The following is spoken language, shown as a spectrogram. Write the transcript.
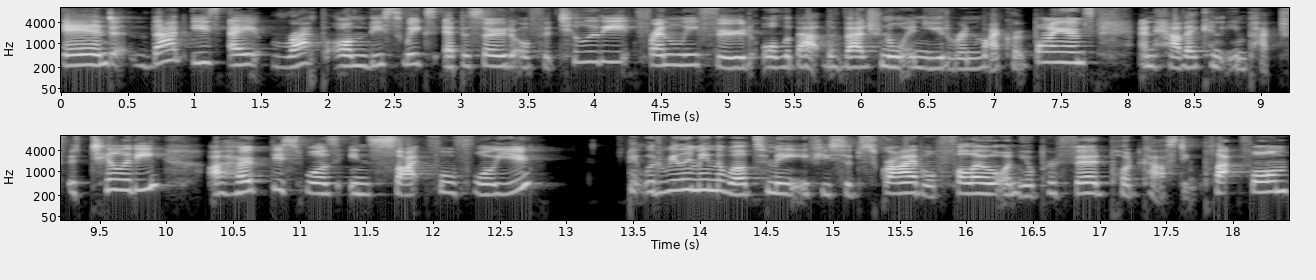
And that is a wrap on this week's episode of Fertility Friendly Food, all about the vaginal and uterine microbiomes and how they can impact fertility. I hope this was insightful for you. It would really mean the world to me if you subscribe or follow on your preferred podcasting platform.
